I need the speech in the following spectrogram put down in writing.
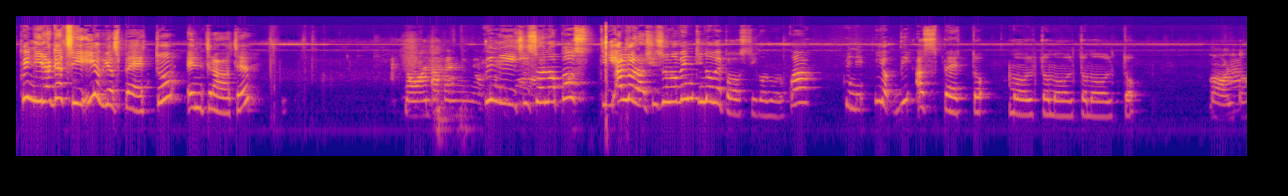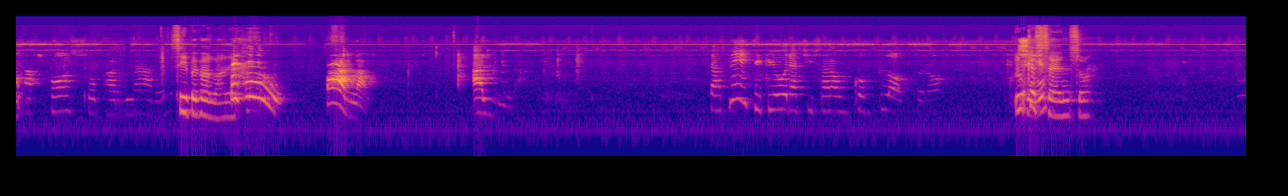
Quindi, ragazzi, io vi aspetto. Entrate. No, è entrato il mio. Quindi ci sono posti. Allora, ci sono 29 posti comunque. eh. Quindi io vi aspetto molto, molto, molto. Molto. Posso parlare? Sì, puoi parlare. Eh sì, parla. Allora, sapete che ora ci sarà un complotto, no? In Sì. che senso?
